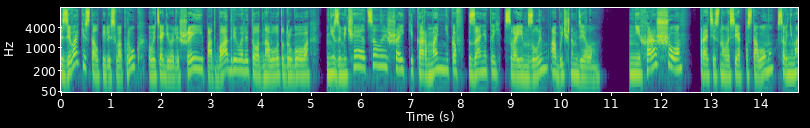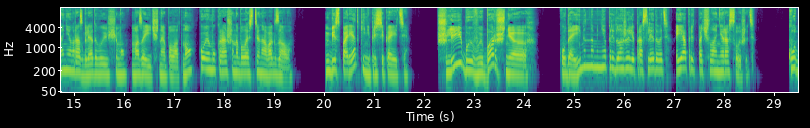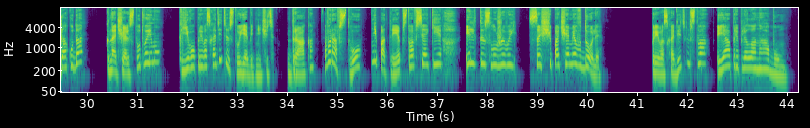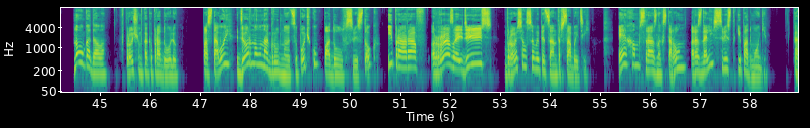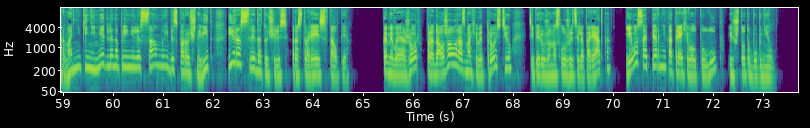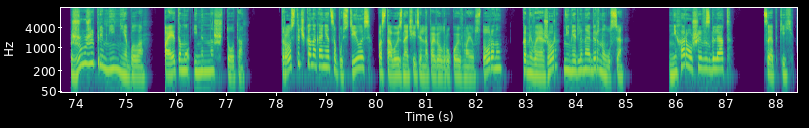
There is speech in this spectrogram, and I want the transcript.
Зеваки столпились вокруг, вытягивали шеи, подбадривали то одного, то другого, не замечая целой шайки карманников, занятой своим злым обычным делом. «Нехорошо», Протиснулась я к постовому, со вниманием разглядывающему мозаичное полотно, коим украшена была стена вокзала. «Беспорядки не пресекаете?» «Шли бы вы, барышня!» Куда именно мне предложили проследовать, я предпочла не расслышать. «Куда-куда? К начальству твоему? К его превосходительству ябедничать? Драка, воровство, непотребства всякие? Или ты, служивый, со щипачами в доле?» Превосходительство я приплела на обум, но угадала, впрочем, как и про долю. Постовой дернул нагрудную цепочку, подул в свисток и, проорав «Разойдись!», бросился в эпицентр событий. Эхом с разных сторон раздались свистки подмоги. Карманники немедленно приняли самый беспорочный вид и рассредоточились, растворяясь в толпе. Камевояжер продолжал размахивать тростью, теперь уже на служителя порядка, его соперник отряхивал тулуп и что-то бубнил. Жужи при мне не было, поэтому именно что-то. Тросточка, наконец, опустилась, постовой значительно повел рукой в мою сторону, камевояжер немедленно обернулся. Нехороший взгляд, цепкий.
